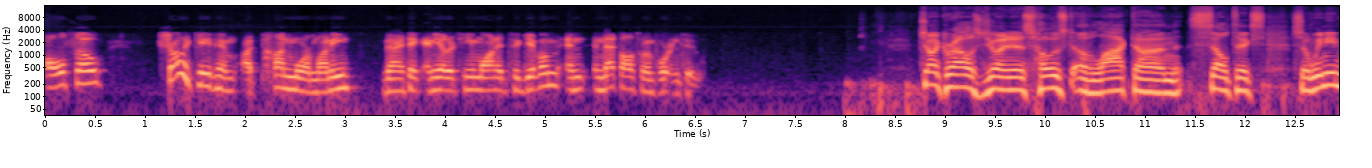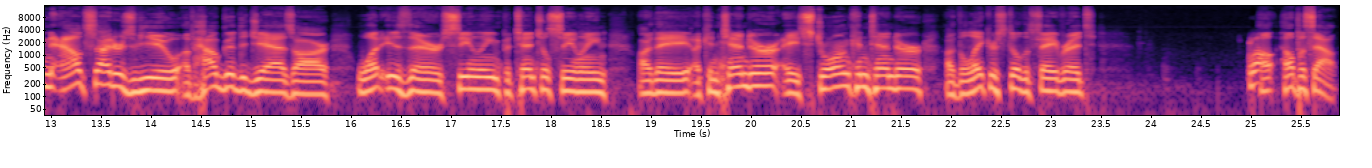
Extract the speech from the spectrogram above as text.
also, Charlotte gave him a ton more money than I think any other team wanted to give him, and and that's also important too. John Karalis joining us, host of Locked On Celtics. So we need an outsider's view of how good the Jazz are. What is their ceiling, potential ceiling? Are they a contender, a strong contender? Are the Lakers still the favorite? Well, help us out.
